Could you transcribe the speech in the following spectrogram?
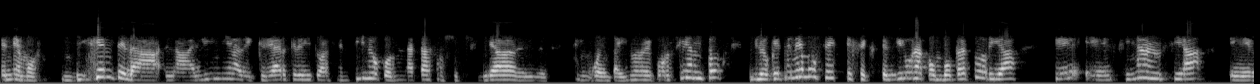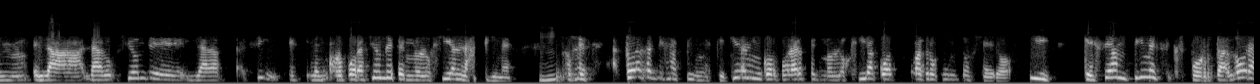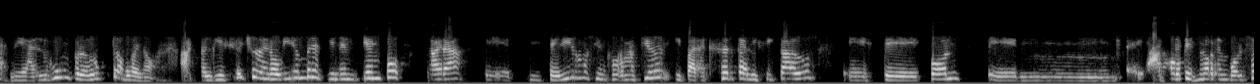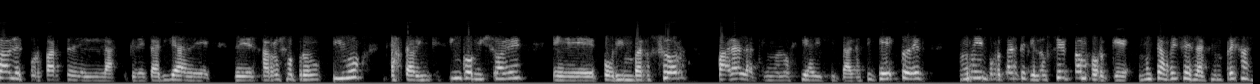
tenemos vigente la, línea de crear crédito argentino con una tasa subsidiada del 59%, y lo que tenemos es que se extendió una convocatoria que eh, financia em, la, adopción de la, sí, la incorporación de tecnología en las pymes. Entonces, todas aquellas pymes que quieran incorporar tecnología 4.0 y que sean pymes exportadoras de algún producto, bueno, hasta el 18 de noviembre tienen tiempo para eh, pedirnos información y para ser calificados este, con em, aportes no reembolsables por parte de la Secretaría de, Desarrollo Productivo, hasta 25 millones eh, por inversor para la tecnología digital. Así que esto es muy importante que lo sepan porque muchas veces las empresas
